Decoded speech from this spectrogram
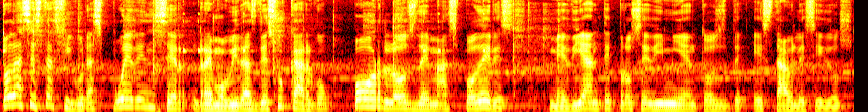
Todas estas figuras pueden ser removidas de su cargo por los demás poderes mediante procedimientos establecidos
